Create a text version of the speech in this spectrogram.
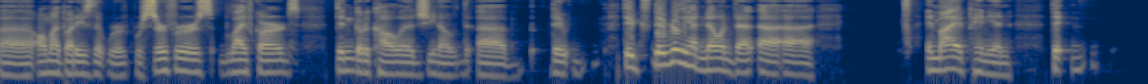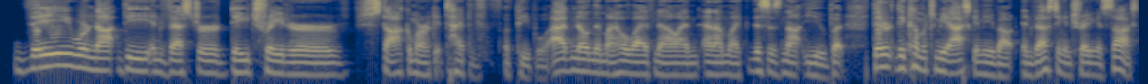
Uh, all my buddies that were were surfers, lifeguards, didn't go to college. You know, uh, they they they really had no invest. Uh, uh, in my opinion, that they were not the investor, day trader, stock market type of, of people. I've known them my whole life now, and, and I'm like, this is not you. But they they come up to me asking me about investing and trading in stocks.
